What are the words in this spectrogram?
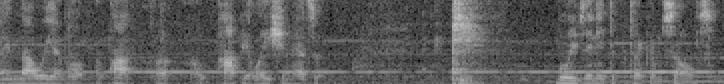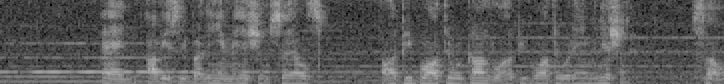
and now we have a, a, pop, a, a population that believes they need to protect themselves. And obviously, by the ammunition sales, a lot of people out there with guns, a lot of people out there with ammunition. So,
